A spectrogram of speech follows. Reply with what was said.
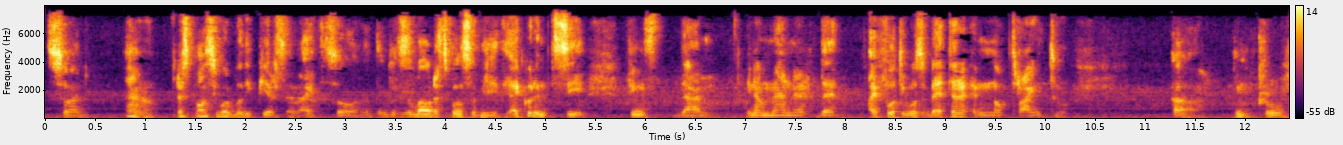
so I I don't know, responsible body piercer, right? So this is about responsibility. I couldn't see things done in a manner that I thought it was better and not trying to uh, improve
